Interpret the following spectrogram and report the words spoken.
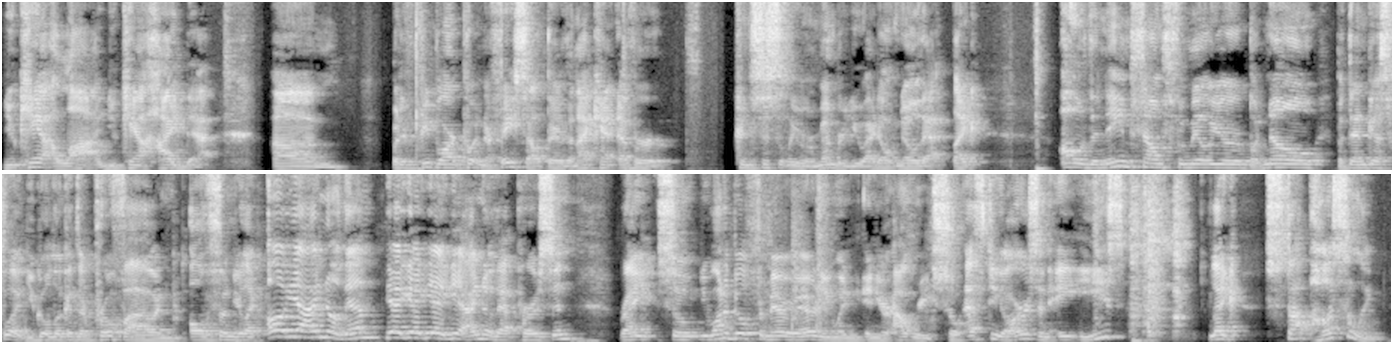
you can't lie, you can't hide that. Um, but if people aren't putting their face out there, then I can't ever consistently remember you. I don't know that. Like oh, the name sounds familiar, but no. But then guess what? You go look at their profile and all of a sudden you're like, oh, yeah, I know them. Yeah, yeah, yeah, yeah, I know that person. Right. So you want to build familiarity when in your outreach. So SDRs and AEs, like, stop hustling.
